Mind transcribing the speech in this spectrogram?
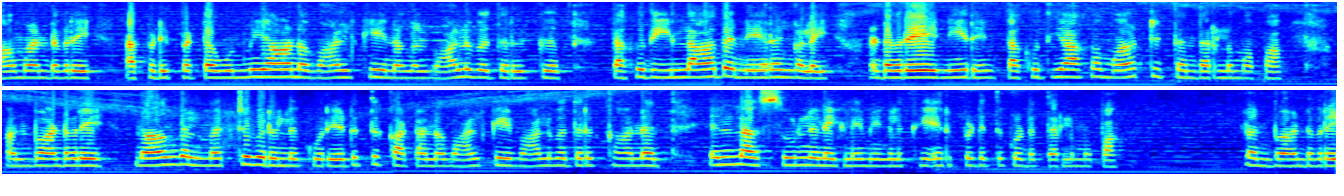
ஆமாண்டவரே அப்படிப்பட்ட உண்மையான வாழ்க்கையை நாங்கள் வாழுவதற்கு தகுதி இல்லாத நேரங்களை ஆண்டவரே நீர் என் தகுதியாக மாற்றி தந்தரலும் அப்பா. அன்பு ஆண்டவரே நாங்கள் மற்றவர்களுக்கு ஒரு எடுத்துக்காட்டான வாழ்க்கையை வாழ்வதற்கான எல்லா சூழ்நிலைகளையும் எங்களுக்கு ஏற்படுத்தி கொடுத்தரலும் அப்பா. அன்பு ஆண்டவரே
